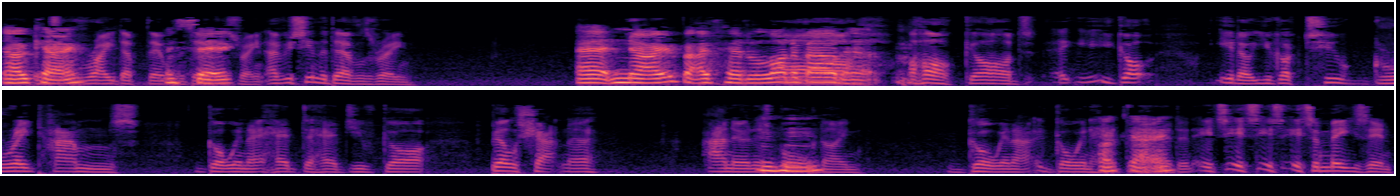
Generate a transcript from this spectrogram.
Okay. It's right up there I with the see. Devil's Rain. Have you seen the Devil's Rain? Uh, no, but I've heard a lot about it. Oh God, you you got you know you got two great hams going at head to head. You've got Bill Shatner and Ernest Borgnine going at, going head to Mm-hmm. Head, and it's it's it's it's amazing.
